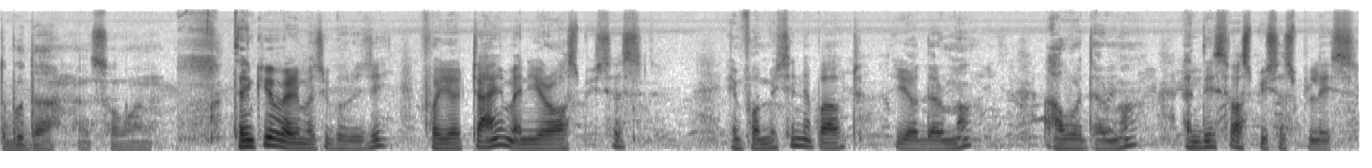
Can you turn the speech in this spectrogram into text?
the Buddha and so on. Thank you very much Guruji for your time and your auspicious information about your Dharma, our Dharma and this auspicious place.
